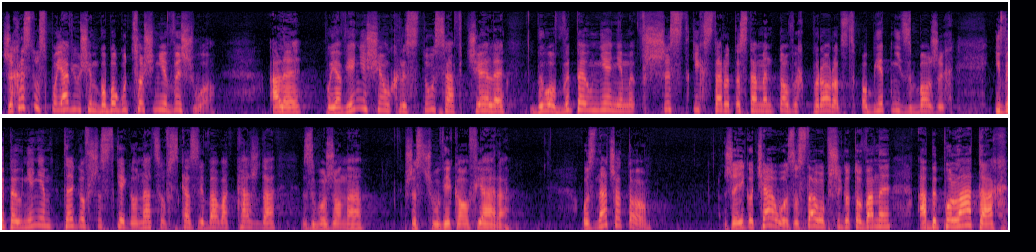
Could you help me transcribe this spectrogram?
Że Chrystus pojawił się, bo Bogu coś nie wyszło. Ale pojawienie się Chrystusa w ciele było wypełnieniem wszystkich starotestamentowych proroctw, obietnic Bożych i wypełnieniem tego wszystkiego, na co wskazywała każda złożona przez człowieka ofiara. Oznacza to, że jego ciało zostało przygotowane, aby po latach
